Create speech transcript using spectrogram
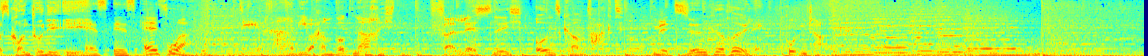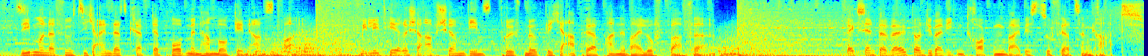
bankhauskonto.de. Es ist 11 Uhr. Die Radio Hamburg Nachrichten. Verlässlich und kompakt. Mit Sönke Röhling. Guten Tag. 750 Einsatzkräfte proben in Hamburg den Ernstfall. Militärischer Abschirmdienst prüft mögliche Abhörpanne bei Luftwaffe. Wechselnd bewölkt und überwiegend trocken bei bis zu 14 Grad.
